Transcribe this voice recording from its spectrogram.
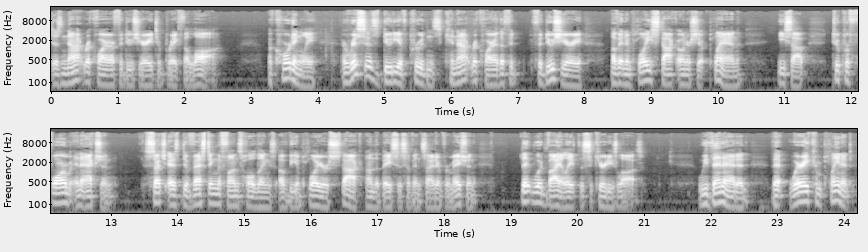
does not require a fiduciary to break the law. Accordingly, ERISA's duty of prudence cannot require the fiduciary of an employee stock ownership plan, ESOP, to perform an action such as divesting the fund's holdings of the employer's stock on the basis of inside information that would violate the securities laws. We then added that where a complainant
